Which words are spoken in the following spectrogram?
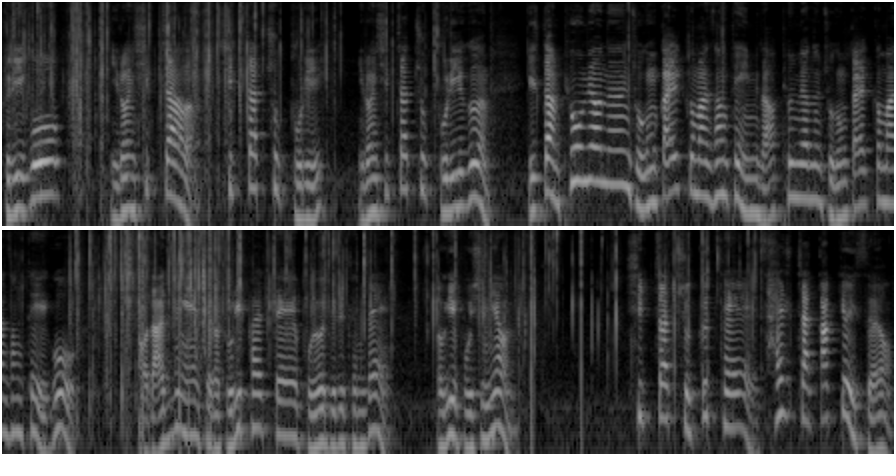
그리고 이런 십자 십자축 브릭 이런 십자축 브릭은 일단 표면은 조금 깔끔한 상태입니다. 표면은 조금 깔끔한 상태이고 어, 나중에 제가 조립할 때 보여드릴 텐데 여기 보시면 십자축 끝에 살짝 깎여 있어요.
